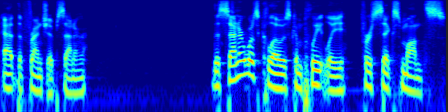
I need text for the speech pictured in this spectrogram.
at the Friendship Center. The center was closed completely for six months.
